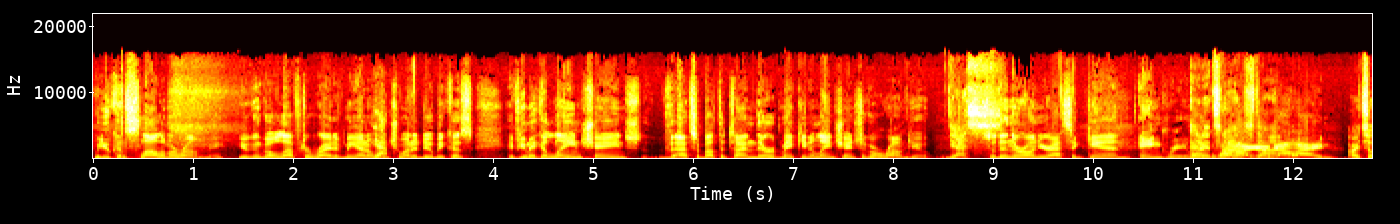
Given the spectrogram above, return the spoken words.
well, you can slalom around me, you can go left or right of me. I don't know what you want to do because if you make a lane change, that's about the time they're making a lane change to go around you. yes. So then they're on your ass again, angry, like, it's what are nonstop. you doing? All right, so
